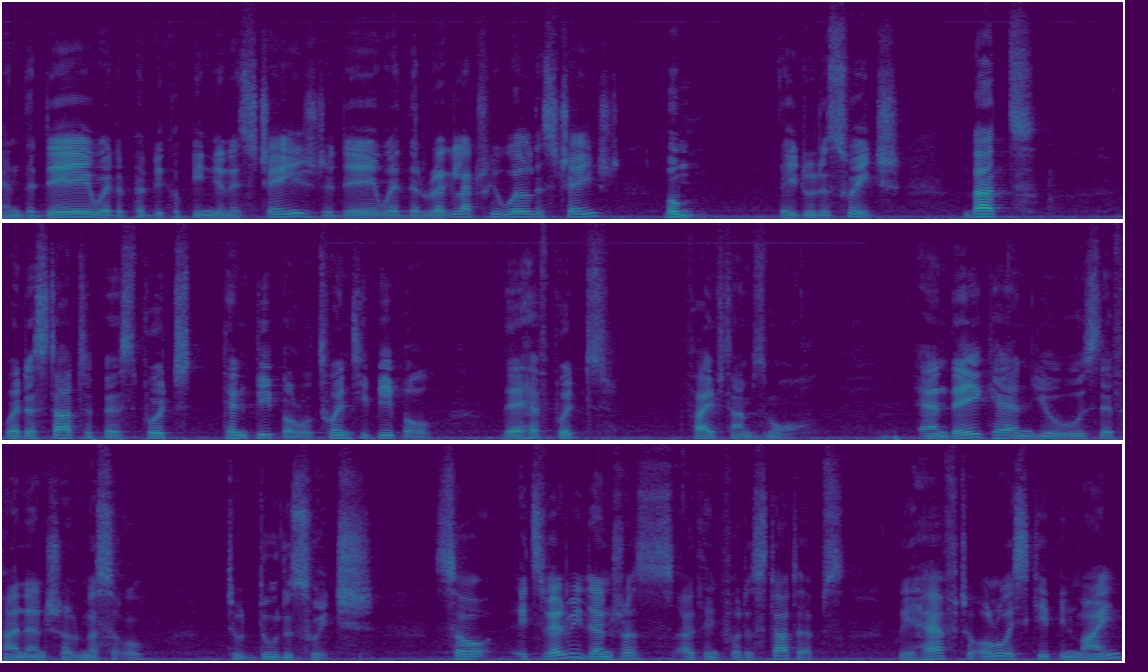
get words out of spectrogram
And the day where the public opinion has changed, the day where the regulatory world has changed, boom, they do the switch. But where the startup has put 10 people or 20 people, they have put five times more. And they can use their financial muscle to do the switch. So it's very dangerous, I think, for the startups. We have to always keep in mind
